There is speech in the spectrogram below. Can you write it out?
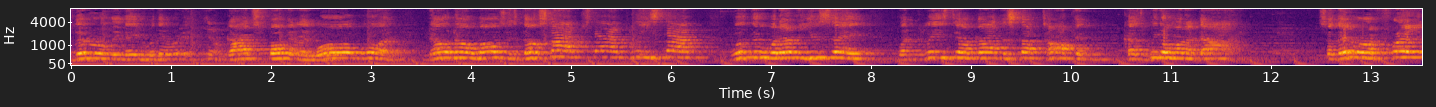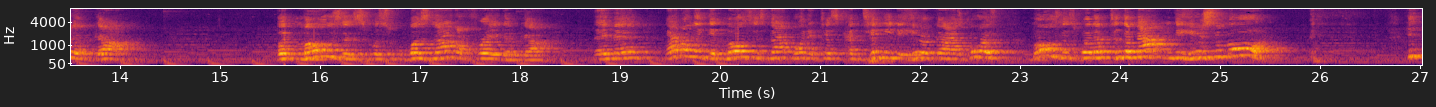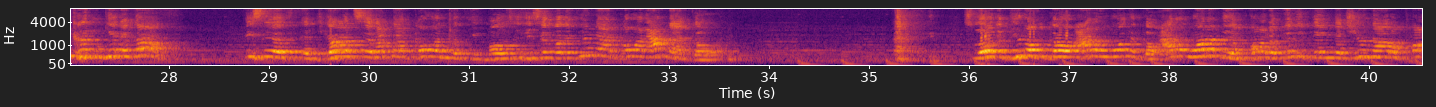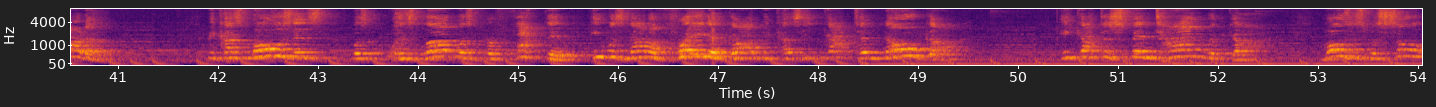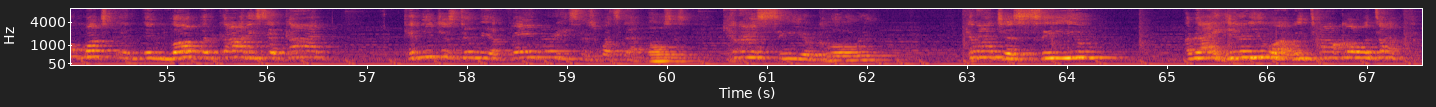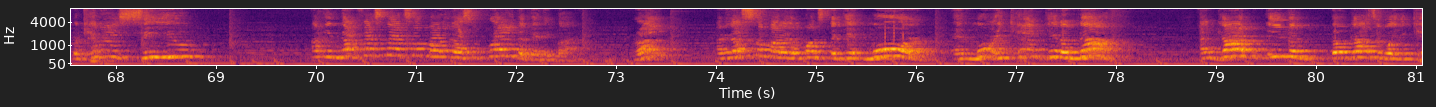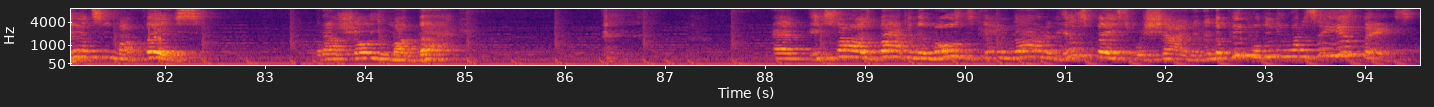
Literally, they were, they were you know, God spoke and they, were, whoa, boy, no, no, Moses, don't stop, stop, please stop. We'll do whatever you say, but please tell God to stop talking because we don't want to die. So they were afraid of God. But Moses was, was not afraid of God. Amen? Not only did Moses not want to just continue to hear God's voice, Moses went up to the mountain to hear some more. he couldn't get enough. He said, and God said, I'm not going with you, Moses. He said, well, if you're not going, I'm not going. so Lord, if you don't go, I don't want to go. I don't want to be a part of anything that you're not a part of. Because Moses was, his love was perfected. He was not afraid of God because he got to know God. He got to spend time with God. Moses was so much in, in love with God, he said, God, can you just do me a favor? He says, What's that, Moses? Can I see your glory? Can I just see you? I mean, I hear you, uh, we talk all the time, but can I see you? I mean, that, that's not somebody that's afraid of anybody, right? I mean, that's somebody that wants to get more and more. He can't get enough. And God, even though God said, well, you can't see my face, but I'll show you my back. and he saw his back, and then Moses came down, and his face was shining, and the people didn't want to see his face.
